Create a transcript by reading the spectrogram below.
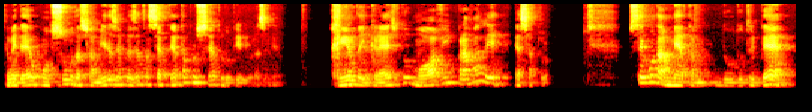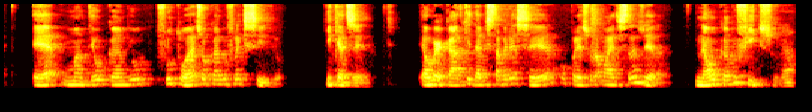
Tem uma ideia, o consumo das famílias representa 70% do PIB brasileiro. Renda e crédito move para valer essa turma. Segunda meta do, do tripé é manter o câmbio flutuante ou câmbio flexível. O que quer dizer? É o mercado que deve estabelecer o preço da moeda estrangeira, não o câmbio fixo. Né?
